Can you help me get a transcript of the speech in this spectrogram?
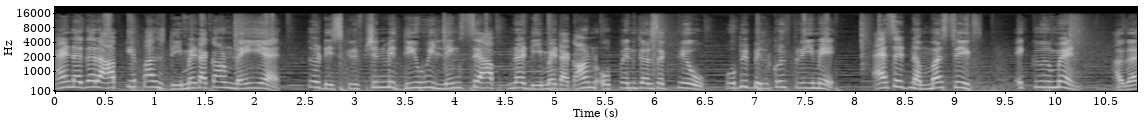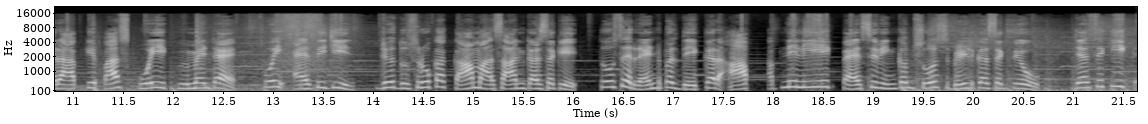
एंड अगर आपके पास डीमेट अकाउंट नहीं है तो डिस्क्रिप्शन में दी हुई लिंक से आप अपना डीमेट अकाउंट ओपन कर सकते हो। वो भी बिल्कुल फ्री में। एसेट नंबर सिक्स इक्विपमेंट अगर आपके पास कोई इक्विपमेंट है, कोई ऐसी चीज़ जो दूसरों का काम आसान कर सके तो उसे रेंट पर देखकर आप अपने लिए एक पैसिव इनकम सोर्स बिल्ड कर सकते हो। जैसे कि एक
